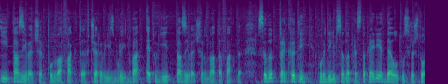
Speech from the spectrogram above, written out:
и тази вечер по два факта. Вчера ви изброих два. Ето ги тази вечер двата факта. Съдът прекрати поради липса на престъпление делото срещу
